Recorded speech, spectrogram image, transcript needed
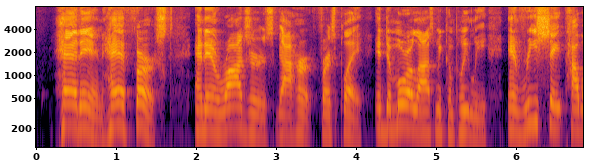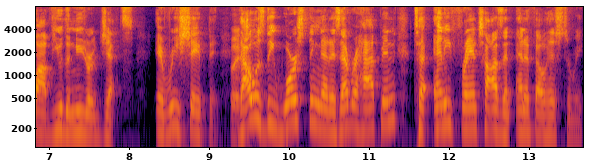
head in, head first. And then Rodgers got hurt first play. It demoralized me completely and reshaped how I view the New York Jets. It reshaped it. But- that was the worst thing that has ever happened to any franchise in NFL history.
